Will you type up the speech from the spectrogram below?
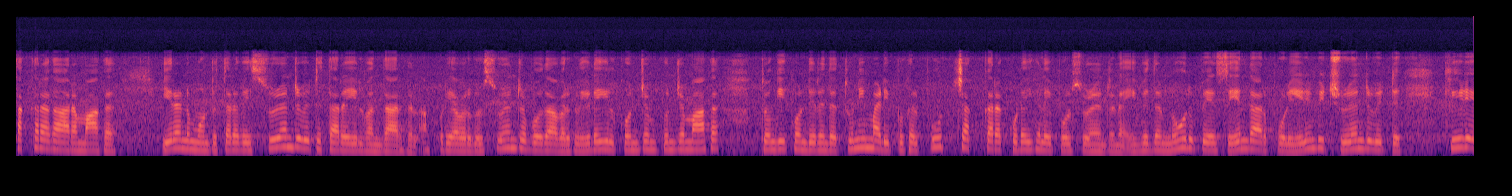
சக்கரகாரமாக இரண்டு மூன்று தடவை சுழன்றுவிட்டு தரையில் வந்தார்கள். அப்படி அவர்கள் சுழன்றபோது அவர்கள் இடையில் கொஞ்சம் கொஞ்சமாக தொங்கிக் கொண்டிருந்த துணி மடிப்புகள் பூச்சக்கர குடைகளைப் போல் சுழன்றன. இவ்விதம் நூறு பேர் சேர்ந்தாற்போல் எழும்பிச் சுழன்றுவிட்டு கீழே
